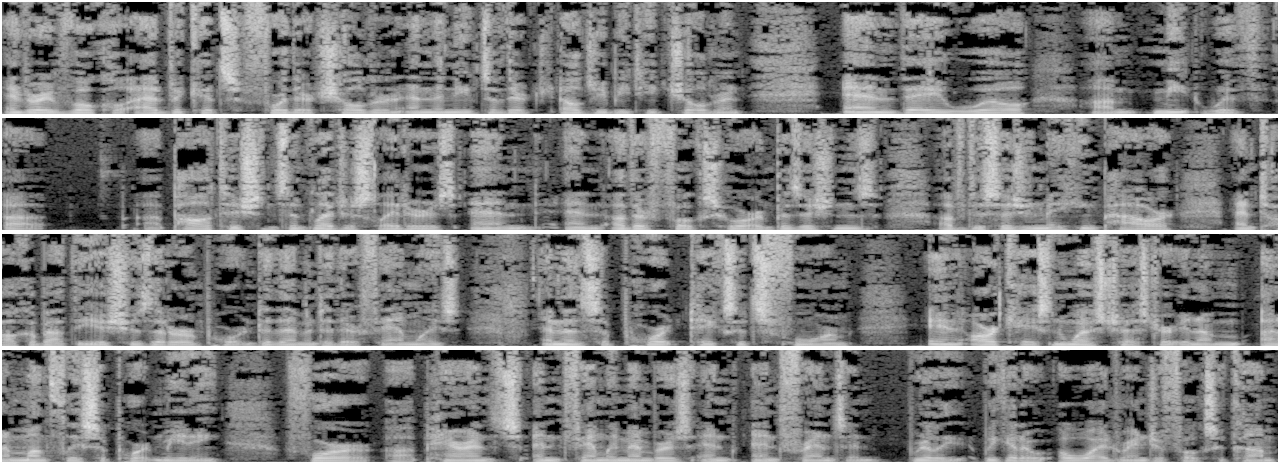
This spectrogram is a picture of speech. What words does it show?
and very vocal advocates for their children and the needs of their LGBT children, and they will um, meet with uh, uh, politicians and legislators and and other folks who are in positions of decision making power and talk about the issues that are important to them and to their families. And then support takes its form in our case in Westchester in a, in a monthly support meeting for uh, parents and family members and and friends. And really, we get a, a, wide range of folks who come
